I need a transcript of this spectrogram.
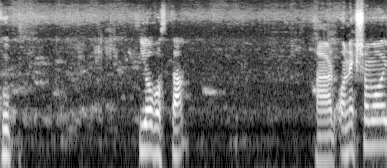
খুব কী অবস্থা? আর অনেক সময়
